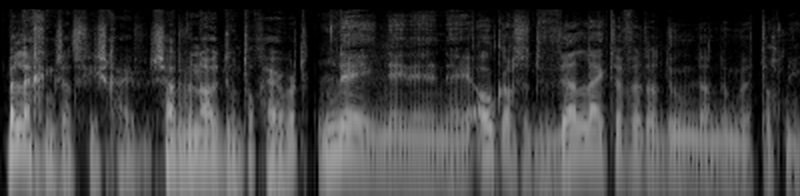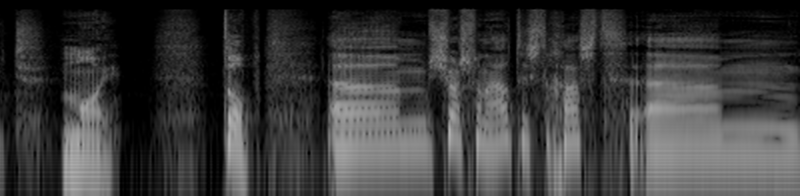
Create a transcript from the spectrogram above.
beleggingsadvies geven. Zouden we nooit doen, toch Herbert? Nee, nee, nee, nee. Ook als het wel lijkt dat we dat doen, dan doen we het toch niet. Mooi. Top. Sjors van Hout is de gast. Ehm,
